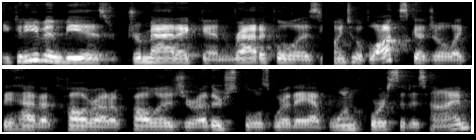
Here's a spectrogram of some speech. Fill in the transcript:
You could even be as dramatic and radical as going to a block schedule like they have at Colorado College or other schools where they have one course at a time.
